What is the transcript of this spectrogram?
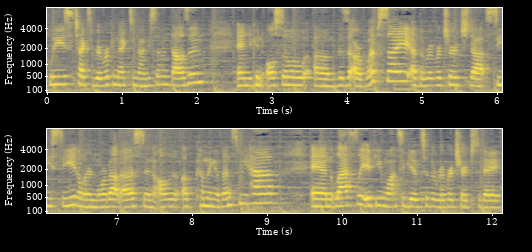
please text River Connect to 97000, and you can also um, visit our website at theriverchurch.cc to learn more about us and all the upcoming events we have. And lastly, if you want to give to the River Church today,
